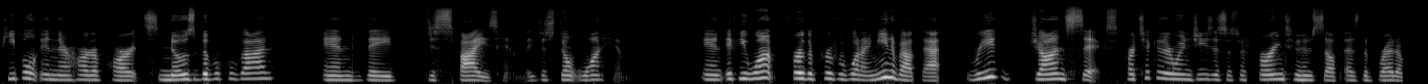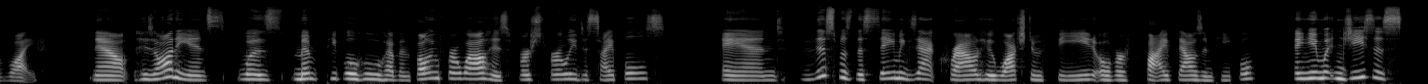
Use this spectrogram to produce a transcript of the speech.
people in their heart of hearts knows biblical God and they despise him. They just don't want him. And if you want further proof of what I mean about that, read John 6, particularly when Jesus is referring to himself as the bread of life. Now, his audience was people who have been following for a while, his first early disciples. And this was the same exact crowd who watched him feed over 5,000 people. And yet, when Jesus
